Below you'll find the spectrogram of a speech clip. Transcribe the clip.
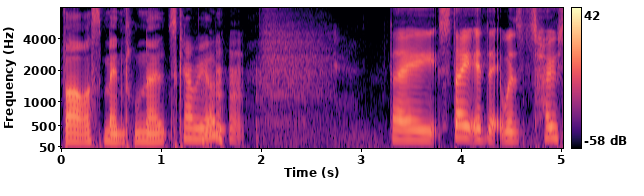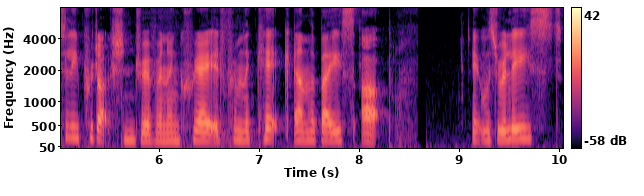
vast mental notes. Carry on. They stated that it was totally production driven and created from the kick and the bass up. It was released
